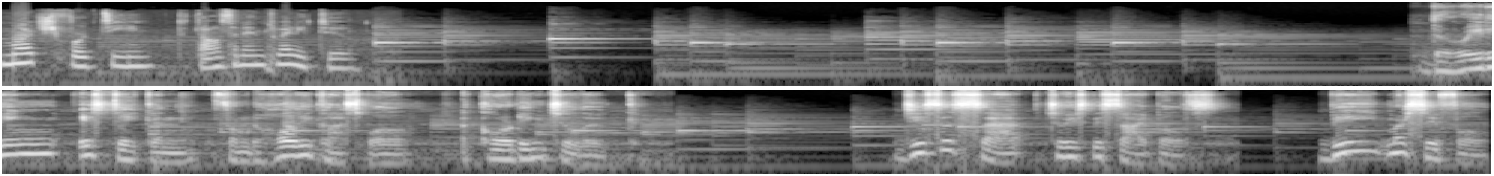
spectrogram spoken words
March 14, 2022. The reading is taken from the Holy Gospel according to Luke. Jesus said to his disciples, Be merciful,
